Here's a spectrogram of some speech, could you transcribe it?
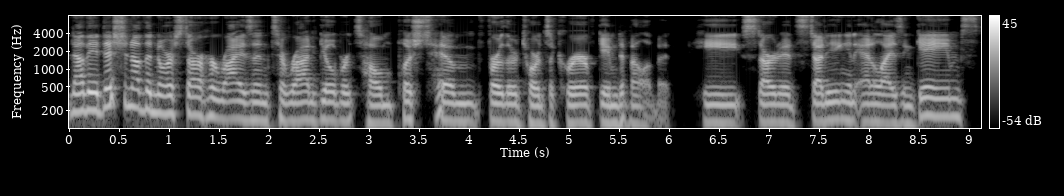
Now, the addition of the North Star Horizon to Ron Gilbert's home pushed him further towards a career of game development. He started studying and analyzing games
